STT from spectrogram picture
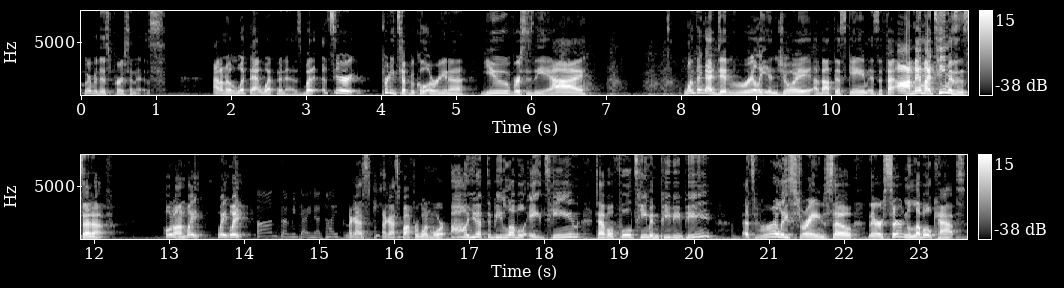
Whoever this person is. I don't know what that weapon is, but it's your pretty typical arena. You versus the AI. One thing I did really enjoy about this game is the fact, ah, oh, man, my team isn't set up. Hold on, wait, wait, wait. I got, I got spot for one more. Oh, you have to be level 18 to have a full team in PvP? That's really strange. So there are certain level caps.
